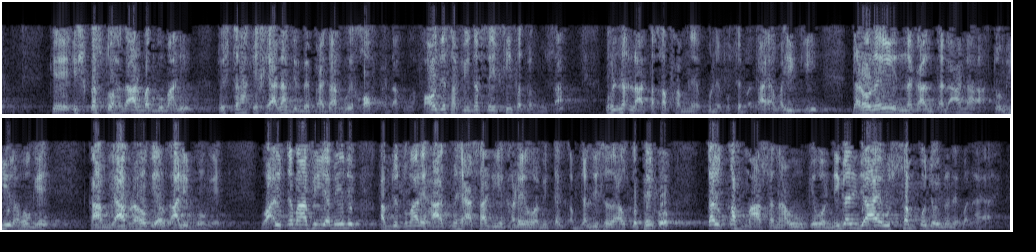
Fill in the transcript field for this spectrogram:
کہ عشقست و ہزار بدگمانی، تو اس طرح کے خیالات دل میں پیدا ہوئے، خوف پیدا ہوا۔ فوج جیسا فی نفس سے خیفت موسا بولنا لا تخف، ہم نے انہیں اس سے بتایا، وہی کی۔ ڈرو نہیں ان کا انتلا تم ہی رہو گے، کامیاب رہو گے اور غالب ہوگے۔ والمافی یمین اب جو تمہارے ہاتھ میں ہے آسا لیے کھڑے ہو ابھی تک۔ اب جلدی سے ذرا اس کو پھینکو۔ تلقف ما سناؤ کہ وہ نگل جائے اس سب کو جو انہوں نے بنایا ہے۔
